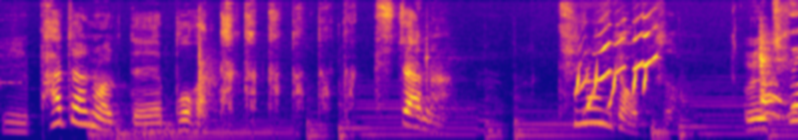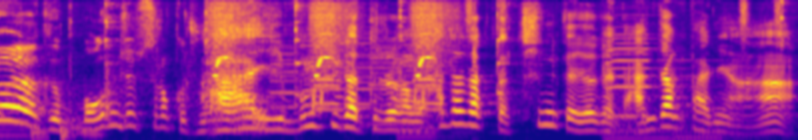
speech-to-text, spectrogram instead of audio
이 파자 넣을 때 무가 탁탁탁탁탁 튀잖아. 튀는 게 없어. 원래 튀어야 그 먹음직스럽고 좋은 거 아, 이 물기가 들어가면 하다닥닥 치니까 여기가 난장판이야.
